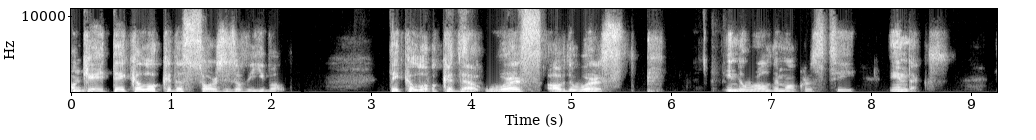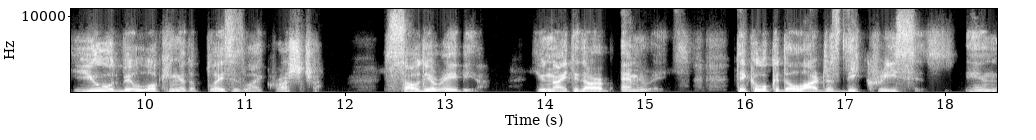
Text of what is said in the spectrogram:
okay, take a look at the sources of evil. Take a look at the worst of the worst in the world democracy index. You would be looking at the places like Russia, Saudi Arabia, United Arab Emirates. Take a look at the largest decreases in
